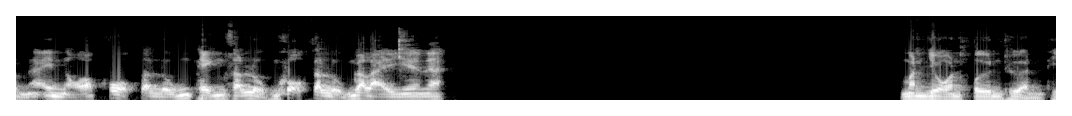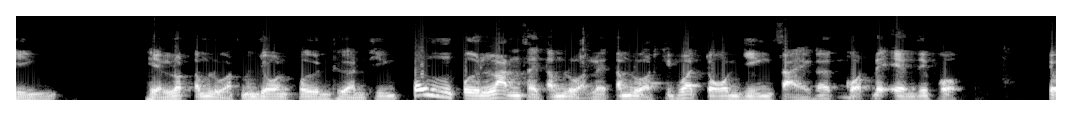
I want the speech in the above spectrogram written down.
รนะไอ้หนอโคกสลุง เพ่งสลุงโคกสลุงอะไรอย่างเงี้ยนะ มันโยนปืนเถื่อนทิ้ง เห็นรถตำรวจมันโยนปืนเถื่อนทิ้งปุ้งปืนลั่นใส่ตำรวจเลยตำรวจคิดว่าโจรยิงใส่ก็กดได้เอ็มสิบหกโจ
